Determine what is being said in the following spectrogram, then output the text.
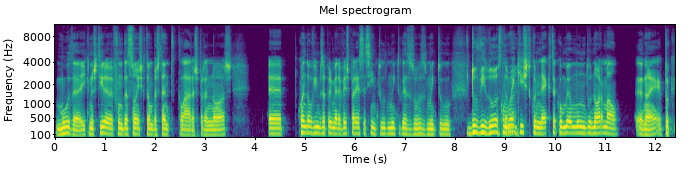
muda e que nos tira fundações que estão bastante claras para nós. Uh, quando ouvimos a primeira vez parece assim tudo muito gasoso, muito duvidoso. Como é também. é que isto conecta com o meu mundo normal? Não é? Porque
